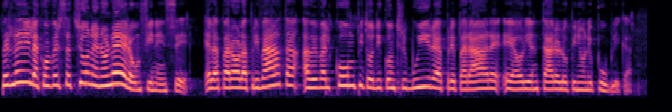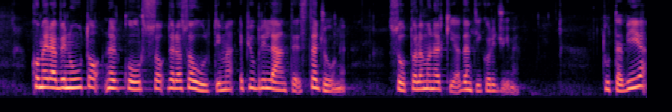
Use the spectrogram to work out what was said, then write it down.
Per lei la conversazione non era un fine in sé e la parola privata aveva il compito di contribuire a preparare e a orientare l'opinione pubblica, come era avvenuto nel corso della sua ultima e più brillante stagione sotto la monarchia d'antico regime. Tuttavia,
